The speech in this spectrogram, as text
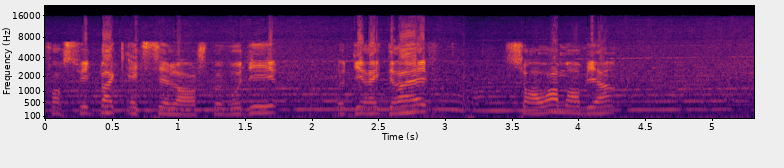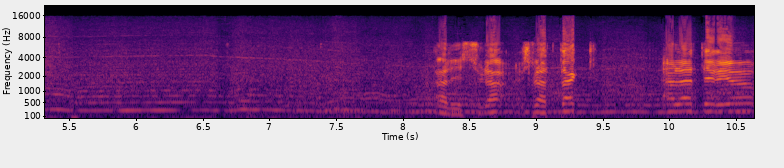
Force feedback excellent, je peux vous dire. Le direct drive sent vraiment bien. Allez, celui-là, je l'attaque à l'intérieur.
